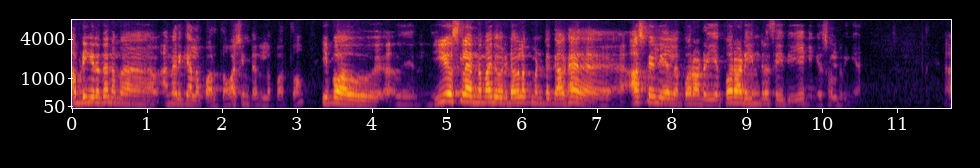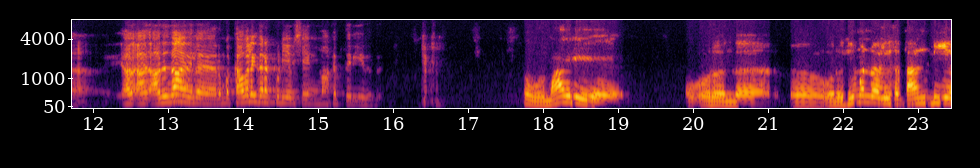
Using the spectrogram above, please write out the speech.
அப்படிங்கிறத நம்ம அமெரிக்கால பார்த்தோம் வாஷிங்டன்ல பார்த்தோம். இப்போ யுஎஸ்ல இந்த மாதிரி ஒரு டெவலப்மெண்ட்டுக்காக ஆஸ்திரேலியால போராடிய போராடுகின்ற செய்தியை நீங்க சொல்றீங்க. அதுதான் இதுல ரொம்ப கவலை தரக்கூடிய விஷயமாக தெரிகிறது. ஒரு மாதிரி ஒரு இந்த ஒரு ஹியூமன் வேல்யூஸை தாண்டிய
